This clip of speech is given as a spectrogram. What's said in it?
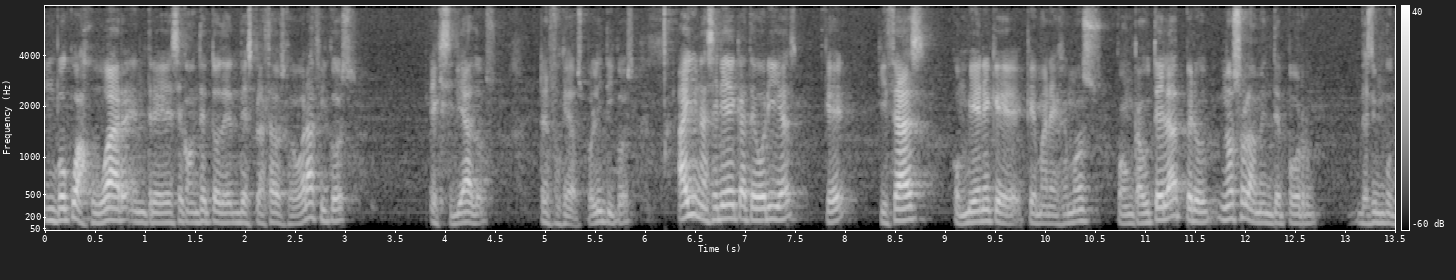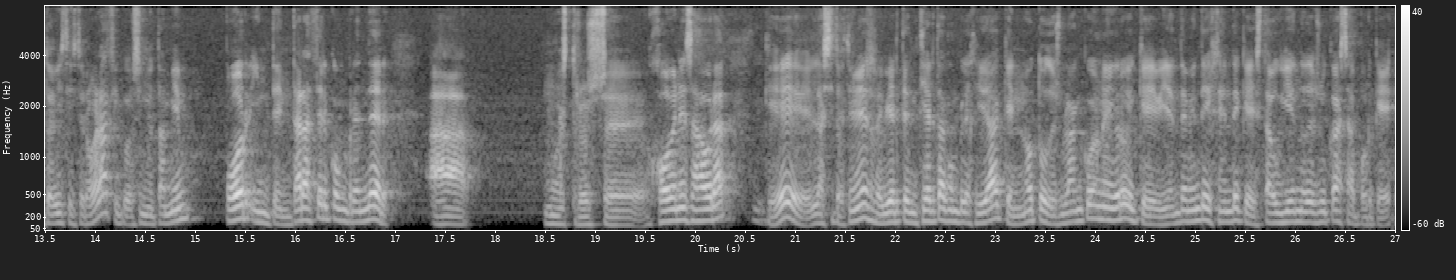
un poco a jugar entre ese concepto de desplazados geográficos, exiliados, refugiados políticos. Hay una serie de categorías que quizás conviene que, manejemos con cautela, pero no solamente por, desde un punto de vista historiográfico, sino también por intentar hacer comprender a nuestros eh, jóvenes ahora que las situaciones revierten cierta complejidad, que no todo es blanco o negro y que evidentemente hay gente que está huyendo de su casa porque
